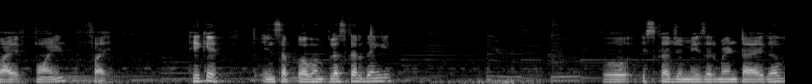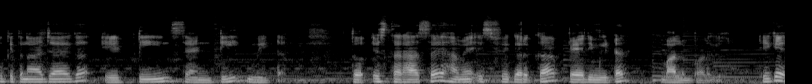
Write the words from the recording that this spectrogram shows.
5.5 ठीक है तो इन सबको अब हम प्लस कर देंगे। तो इसका जो मेज़रमेंट आएगा वो कितना आ जाएगा? 18 सेंटीमीटर तो इस तरह से हमें इस फिगर का पेरीमीटर मालूम पड़ गया। ठीक है?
